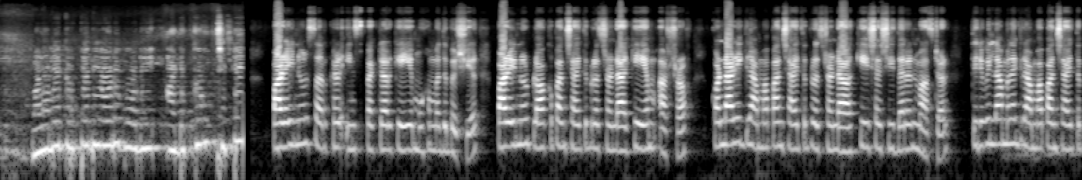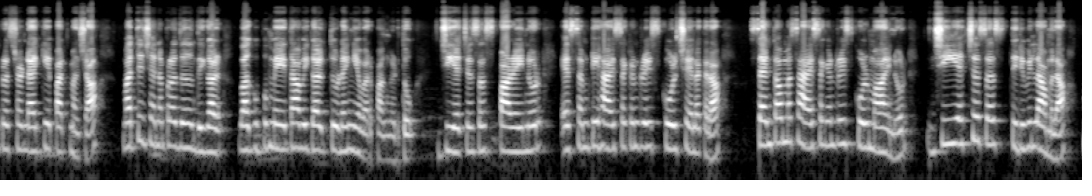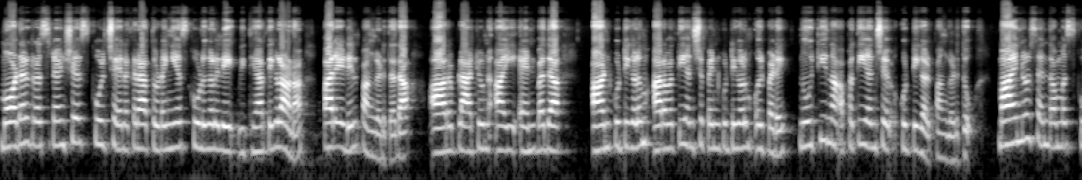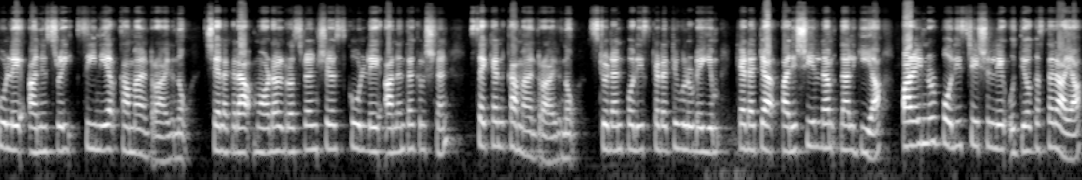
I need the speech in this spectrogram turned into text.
വളരെ കൃത്യതയോടുകൂടി അടുക്കും ചിട്ടി Pazhayannur circle inspector K M Muhammad Basheer Pazhayannur block panchayat president K M Ashraf Kondazhy grama panchayat president K Sasidharan master Thiruvilwamala grama panchayat president K Padmaja മറ്റ് ജനപ്രതിനിധികൾ വകുപ്പ് മേധാവികൾ തുടങ്ങിയവർ പങ്കെടുത്തു. G H S S Pazhayannur S M T higher secondary school Chelakkara saint Thomas higher secondary school Mayannur G H S S Thiruvilwamala model residential school Chelakkara തുടങ്ങിയ സ്കൂളുകളിലെ വിദ്യാർത്ഥികളാണ് പരേഡിൽ പങ്കെടുത്തത്. ആറ് പ്ലാറ്റൂൺ ആയി എൺപത് ആൺകുട്ടികളും അറുപത്തിയഞ്ച് പെൺകുട്ടികളും ഉൾപ്പെടെ നൂറ്റി നാൽപ്പത്തിയഞ്ച് കുട്ടികൾ പങ്കെടുത്തു. മായന്നൂർ സെന്റ് തോമസ് സ്കൂളിലെ അനുശ്രീ സീനിയർ കമാൻഡറായിരുന്നു. ചേലക്കര മോഡൽ റെസിഡൻഷ്യൽ സ്കൂളിലെ അനന്തകൃഷ്ണൻ സെക്കൻഡ് കമാൻഡറായിരുന്നു സ്റ്റുഡന്റ് പോലീസ് കേഡറ്റുകളുടെയും കേഡറ്റ് പരിശീലനം നൽകിയ പഴയന്നൂർ പോലീസ് സ്റ്റേഷനിലെ ഉദ്യോഗസ്ഥരായ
